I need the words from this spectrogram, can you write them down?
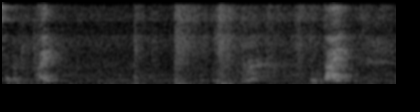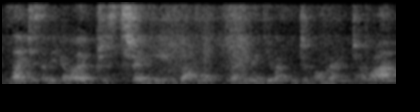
Sobie tutaj. Tutaj. Znajdźcie sobie kawałek przestrzeni w domu, która nie będzie Was niczym ograniczała.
